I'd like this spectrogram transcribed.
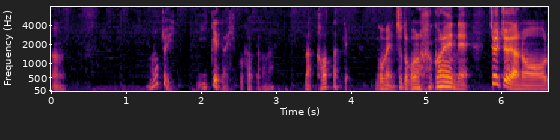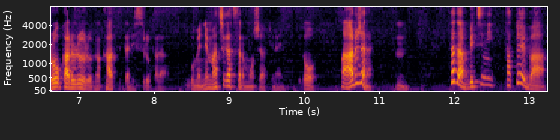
うん。もうちょいいけた低かったかな？なんか変わったっけ？ごめん。ちょっとこの、この辺ね、ちょいちょいあの、ローカルルールが変わってたりするから、ごめんね。間違ってたら申し訳ないんだけど、まああるじゃない。うん。ただ別に、例えば、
